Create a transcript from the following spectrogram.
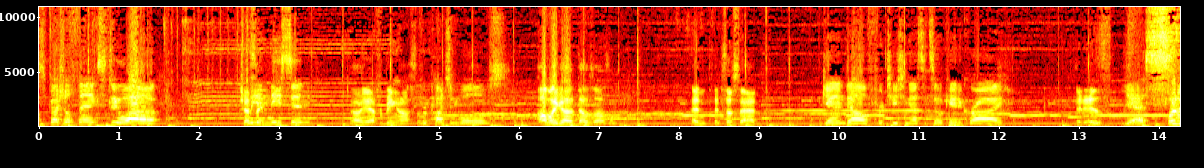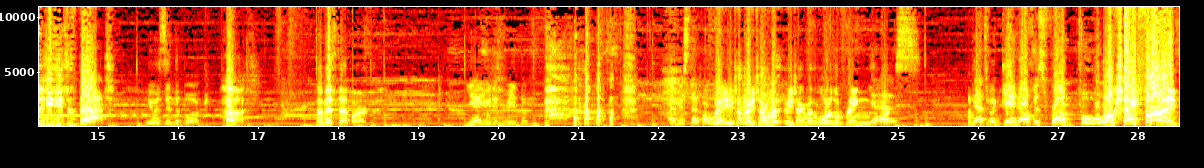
Special thanks to uh. Liam Neeson Oh yeah, for being awesome. for punching wolves, Oh my god, that was awesome. And it's so sad. Gandalf for teaching us it's okay to cry. It is. Yes, Where did he teach us that? it was in the book. Huh? I missed that part. Yeah, you didn't read them. I missed that part. Wait, are you, ta- are you talking about? Are you talking about the Lord of the Rings? Yes, hmm. that's what Gandalf is from, fool. Okay, fine.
